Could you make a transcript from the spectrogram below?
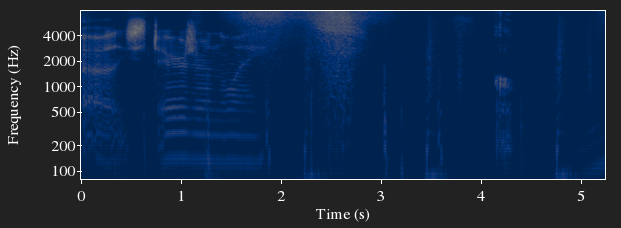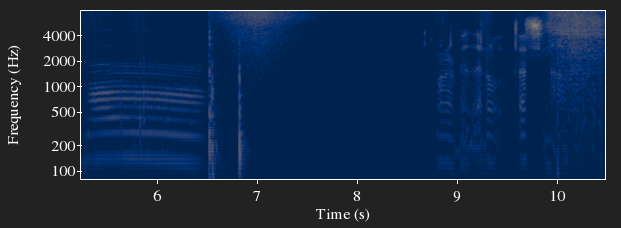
Uh, these stairs are in the way. Whatever, that'll, that's enough.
